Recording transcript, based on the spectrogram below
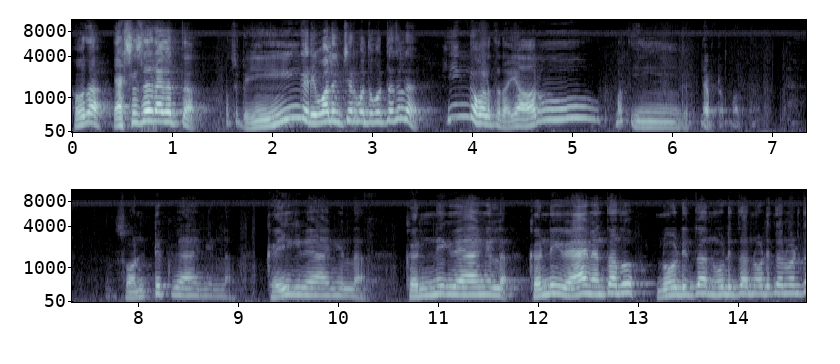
ಹೌದಾ? ಎಕ್ಸಸೈಸ್ ಆಗುತ್ತೆ. ಸ್ವಲ್ಪ ಹಿಂಗೆ ರಿವಾಲ್ವಿಂಗ್ ಚೇರ್ ಬಂದು ಗೊತ್ತದಿಲ್ಲ ಹಿಂಗೆ ಹೊಳ್ತದ. ಯಾರೂ ಮತ್ತು ಹಿಂಗೆ ಲ್ಯಾಪ್ಟಾಪ್ ಸೊಂಟಕ್ಕೆ ವ್ಯಾಯಾಮ ಇಲ್ಲ. ಕೈಗೆ ವ್ಯಾಯಾಮ ಇಲ್ಲ. ಕಣ್ಣಿಗೆ ವ್ಯಾಯಾಮ ಇಲ್ಲ. ಕಣ್ಣಿಗೆ ವ್ಯಾಯಾಮ ಎಂಥದ್ದು ನೋಡಿದ್ದ ನೋಡಿದ್ದ ನೋಡಿದ್ದ ನೋಡಿದ್ದ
